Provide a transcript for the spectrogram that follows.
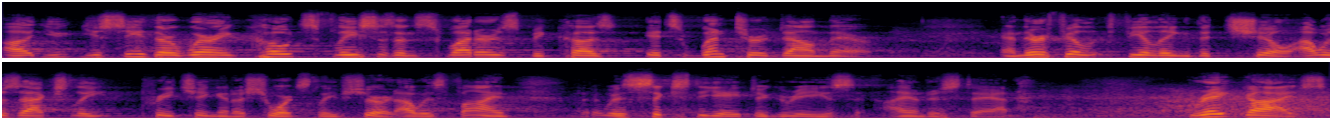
Uh, you, you, see, they're wearing coats, fleeces, and sweaters because it's winter down there. And they're feel, feeling the chill. I was actually preaching in a short sleeve shirt. I was fine. It was 68 degrees. I understand. Great guys.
